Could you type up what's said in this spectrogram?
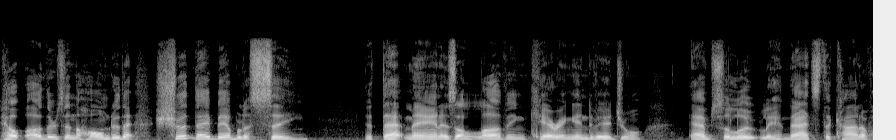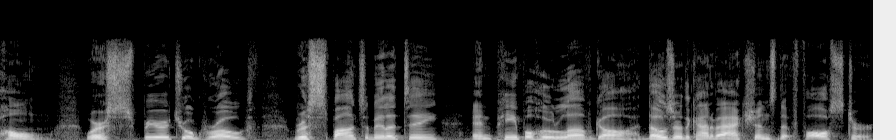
help others in the home do that, should they be able to see that that man is a loving, caring individual? Absolutely. And that's the kind of home where spiritual growth, responsibility, and people who love God. Those are the kind of actions that foster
